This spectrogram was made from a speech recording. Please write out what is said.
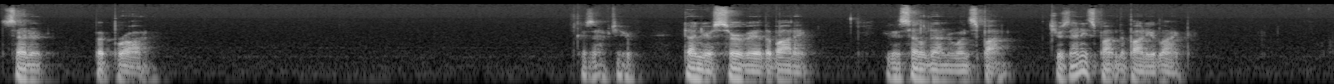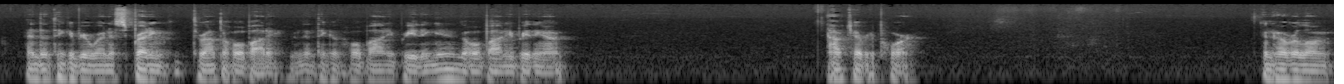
centered but broad, because after you've done your survey of the body, you can settle down in one spot. Choose any spot in the body you like. And then think of your awareness spreading throughout the whole body. And then think of the whole body breathing in, the whole body breathing out. Out to every pore. And however long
